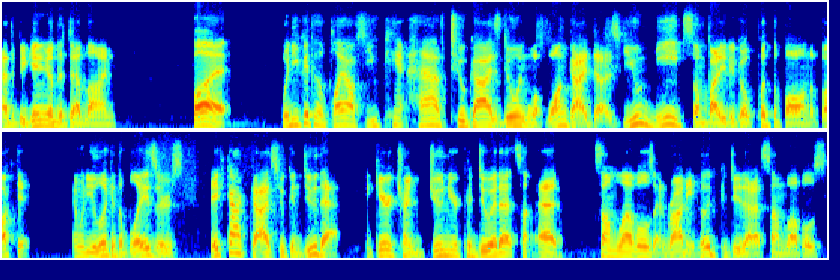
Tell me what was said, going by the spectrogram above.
at the beginning of the deadline. But when you get to the playoffs, you can't have two guys doing what one guy does. You need somebody to go put the ball in the bucket. And when you look at the Blazers, they've got guys who can do that. And Gary Trent Jr. could do it at some, at some levels, and Rodney Hood could do that at some levels.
